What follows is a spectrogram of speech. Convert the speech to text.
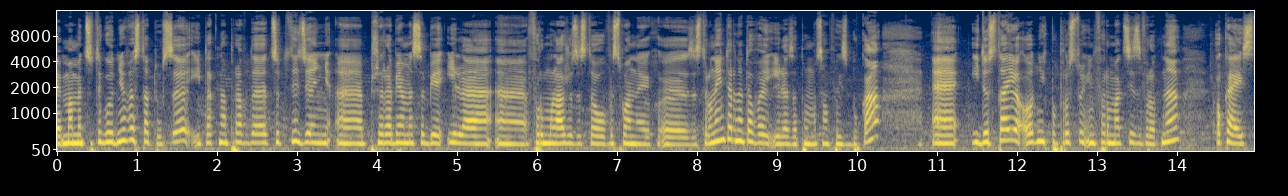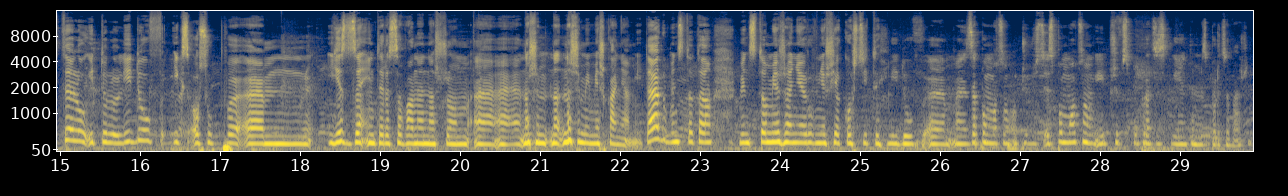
Mamy cotygodniowe statusy i tak naprawdę co tydzień przerabiamy sobie, ile formularzy zostało wysłanych ze strony internetowej, ile za pomocą Facebooka i dostaję od nich po prostu informacje zwrotne. Ok, z tylu i tylu lidów x osób um, jest zainteresowane naszą, e, e naszym, na, naszymi mieszkaniami, tak? Więc to, to, więc to mierzenie również jakości tych lidów e, za pomocą, oczywiście, z pomocą i przy współpracy z klientem jest bardzo ważne.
